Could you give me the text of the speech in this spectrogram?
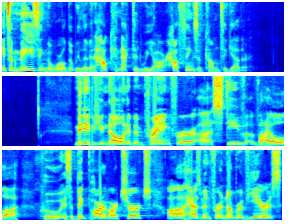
It's amazing the world that we live in, how connected we are, how things have come together. Many of you know and have been praying for uh, Steve Viola, who is a big part of our church, uh, has been for a number of years,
